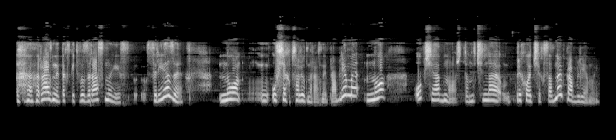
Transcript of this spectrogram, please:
разные, так сказать, возрастные срезы, но у всех абсолютно разные проблемы, но общее одно, что начиная, приходит человек с одной проблемой,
